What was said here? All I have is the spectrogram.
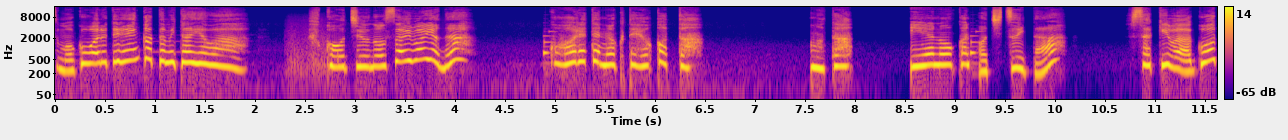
車椅子も壊れてへんかったみたいやわ。不幸中の幸いやな。壊れてなくてよかった。また家のお金。落ち着いた？さっきは怖か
